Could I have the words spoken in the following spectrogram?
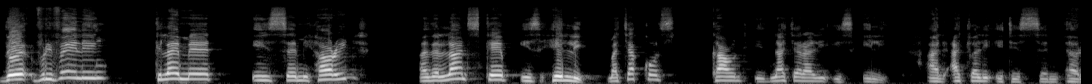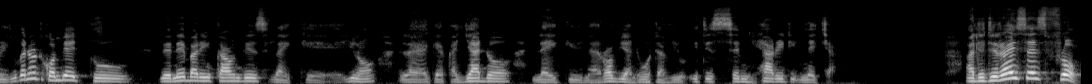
The prevailing climate is semi-arid and the landscape is hilly. Machakos County is naturally is hilly and actually it is semi-arid. You cannot compare it to the neighboring counties like, uh, you know, like uh, Kajiado, like Nairobi and what have you. It is semi-arid in nature. And it rises from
